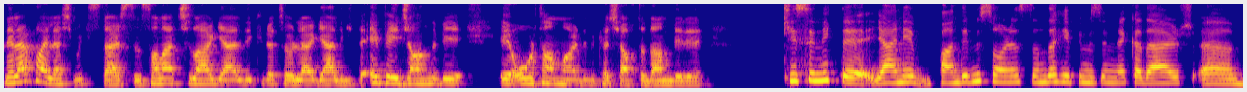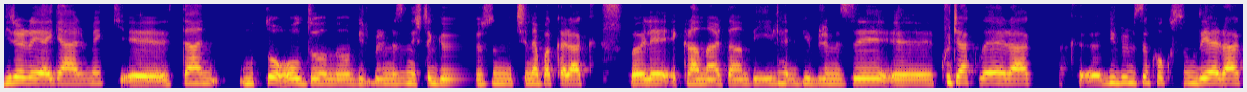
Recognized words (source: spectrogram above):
Neler paylaşmak istersin? Sanatçılar geldi, küratörler geldi gitti. Epey canlı bir e, ortam vardı birkaç haftadan beri. Kesinlikle yani pandemi sonrasında hepimizin ne kadar e, bir araya gelmekten mutlu olduğunu, birbirimizin işte gözünün içine bakarak böyle ekranlardan değil hani birbirimizi e, kucaklayarak, birbirimizin kokusunu duyarak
